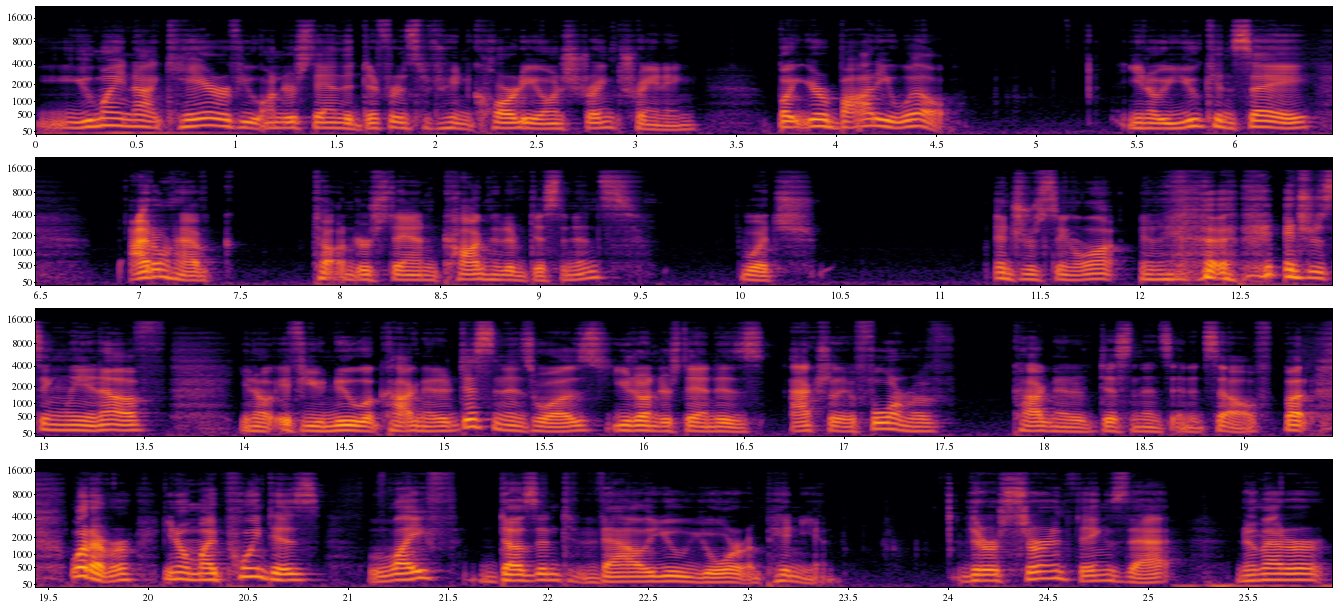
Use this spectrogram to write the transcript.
You might not care if you understand the difference between cardio and strength training, but your body will you know, you can say, I don't have to understand cognitive dissonance, which interesting a lot interestingly enough, you know, if you knew what cognitive dissonance was, you'd understand is actually a form of cognitive dissonance in itself. But whatever, you know, my point is life doesn't value your opinion. There are certain things that no matter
